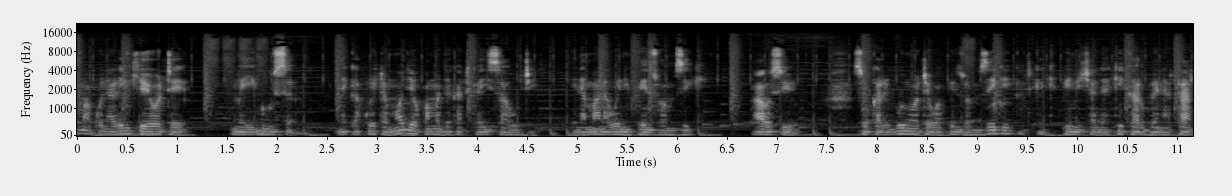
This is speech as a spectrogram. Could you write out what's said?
kama kuna linki yoyote umeigusa na moja kwa moja katika hii sauti, ina maana wewe ni mpenzi wa mziki, au sio? So karibuni wote wapenzi wa mziki katika kipindi cha dakika 43.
